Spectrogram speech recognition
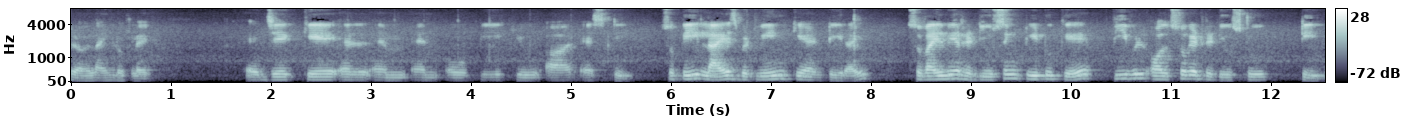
uh, line look like? J K L M N O P Q R S T. So P lies between K and T, right? So while we are reducing T to K, P will also get reduced to T.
